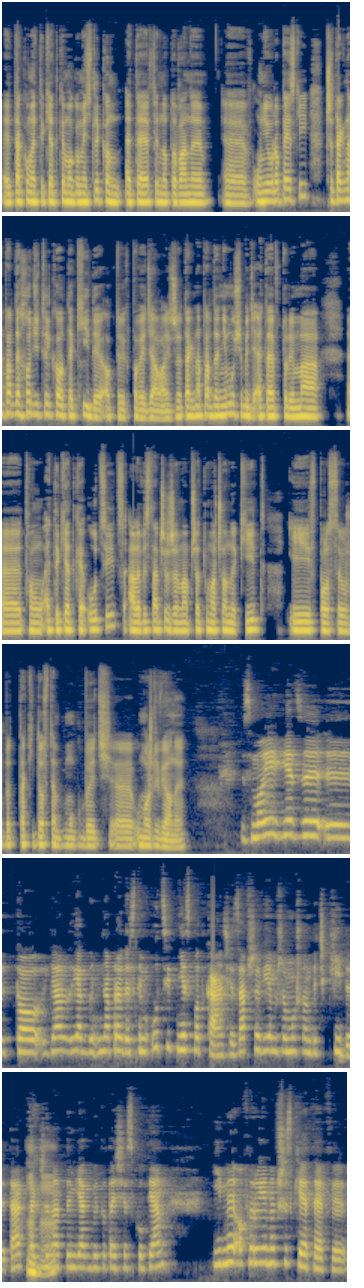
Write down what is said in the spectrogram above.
e, taką etykietkę mogą mieć tylko ETF-y notowane e, w Unii Europejskiej, czy tak naprawdę chodzi tylko o te KIDy, o których powiedziałaś, że tak naprawdę nie musi być ETF, który ma e, tą etykietkę UCITS, ale wystarczy, że ma przetłumaczony KID i w Polsce już by taki dostęp mógł być e, umożliwiony? Z mojej wiedzy y, to ja jakby naprawdę z tym UCIT nie spotkałam się. Zawsze wiem, że muszą być KIDy, tak? Także mhm. na tym jakby tutaj się skupiam. I my oferujemy wszystkie ETF-y.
